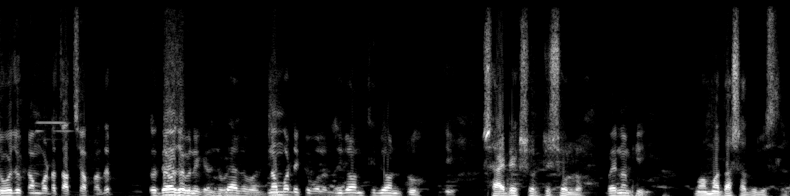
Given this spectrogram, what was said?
যোগাযোগ নাম্বারটা চাচ্ছে আপনাদের। তো দেওয়া যাবে নাকি নাম্বারটা একটু বলেন zero one three one two. জি। ষাট একষট্টি ষোলো। ভাই নাম কি? মোহাম্মদ আসাদুল ইসলাম।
